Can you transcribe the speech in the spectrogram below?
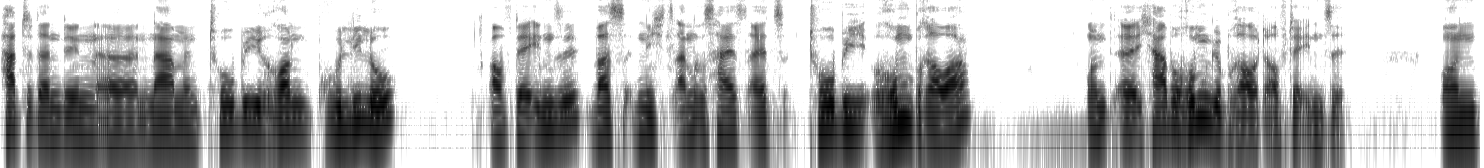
hatte dann den äh, Namen Tobi Ron Brulillo auf der Insel, was nichts anderes heißt als Tobi Rumbrauer. Und äh, ich habe rumgebraut auf der Insel. Und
